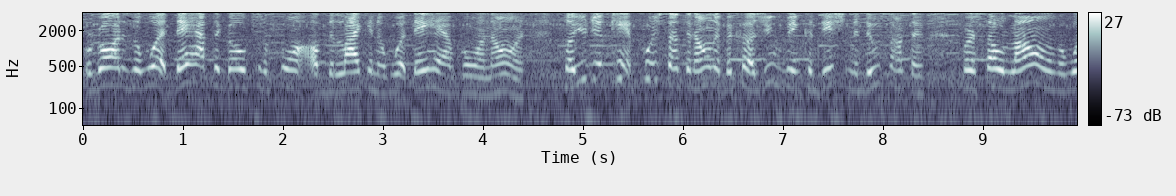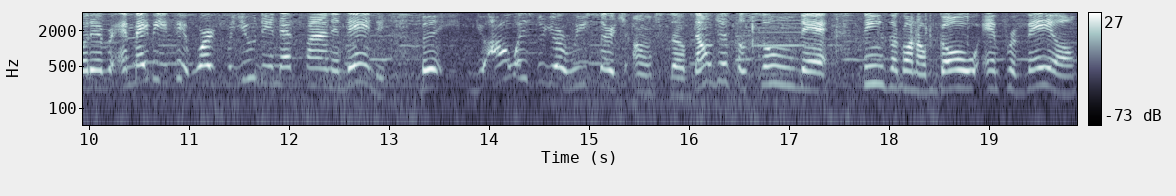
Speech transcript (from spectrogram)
regardless of what. They have to go to the point of the liking of what they have going on. So you just can't push something on it because you've been conditioned to do something for so long or whatever. And maybe if it worked for you, then that's fine and dandy. But you always do your research on stuff. Don't just assume that things are going to go and prevail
